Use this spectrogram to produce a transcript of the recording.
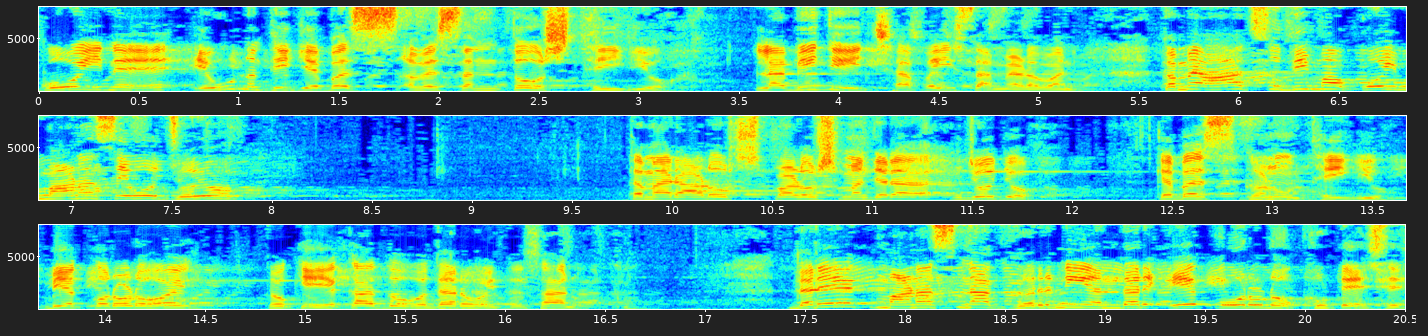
કોઈને એવું નથી કે બસ હવે સંતોષ થઈ ગયો. એટલે બીજી ઈચ્છા પૈસા મેળવવાની. તમે આજ સુધીમાં કોઈ માણસ એવો જોયો? તમારા આડોશ પાડોશમાં જરા જોજો. કે બસ ઘણું થઈ ગયું. બે કરોડ હોય તો કે એકાદો વધારે હોય તો સારું. દરેક માણસના ઘરની અંદર એક ઓરડો ખૂટે છે.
